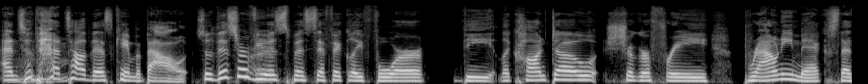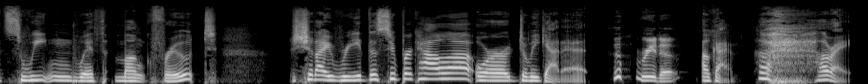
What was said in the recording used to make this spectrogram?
and so mm-hmm. that's how this came about. So this review is specifically for the Lakanto sugar free brownie mix that's sweetened with monk fruit. Should I read the supercala or do we get it? Read it. Okay. All right.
